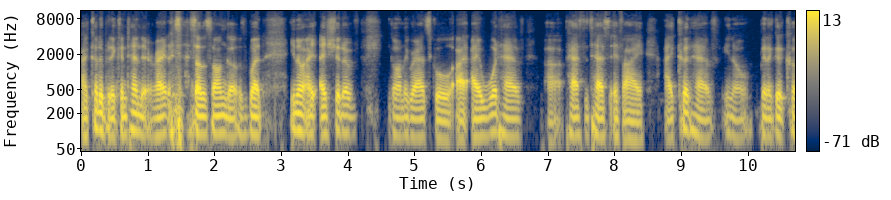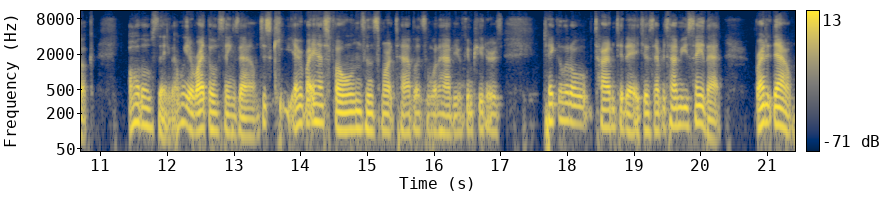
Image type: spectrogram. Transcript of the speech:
I could have been a contender, right? That's how the song goes. But you know, I, I should have gone to grad school. I, I would have uh, passed the test if I I could have, you know, been a good cook. All those things. I want you to write those things down. Just keep. Everybody has phones and smart tablets and what have you, computers. Take a little time today. Just every time you say that, write it down.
